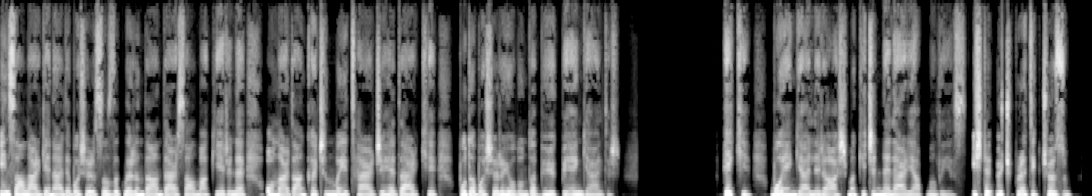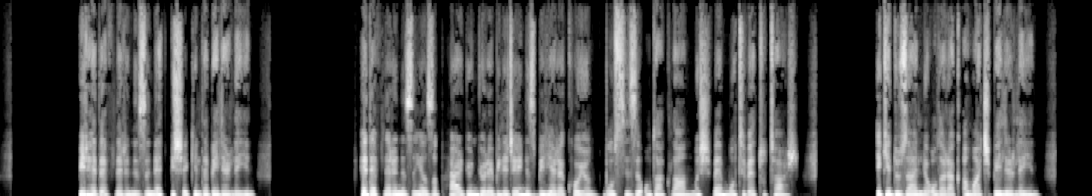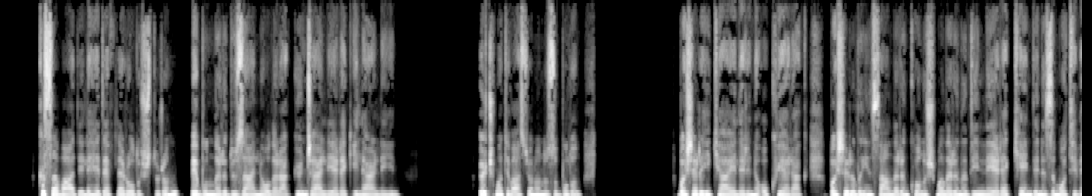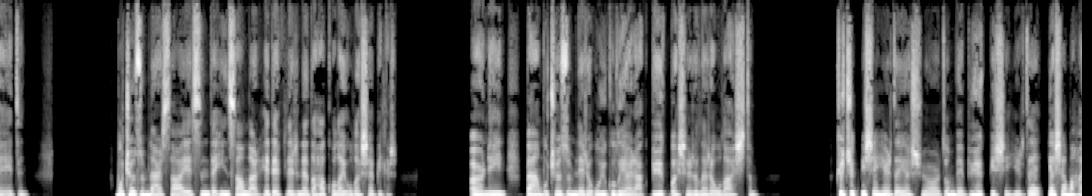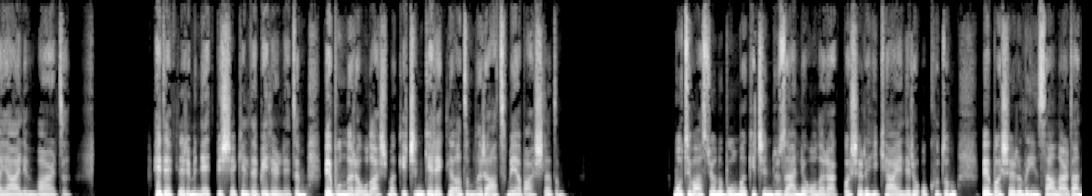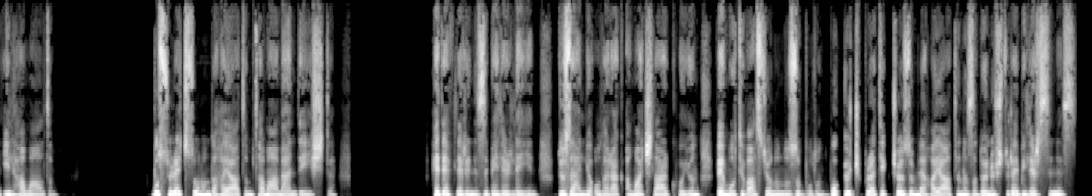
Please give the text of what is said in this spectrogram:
İnsanlar genelde başarısızlıklarından ders almak yerine onlardan kaçınmayı tercih eder ki bu da başarı yolunda büyük bir engeldir. Peki bu engelleri aşmak için neler yapmalıyız? İşte üç pratik çözüm. Bir hedeflerinizi net bir şekilde belirleyin. Hedeflerinizi yazıp her gün görebileceğiniz bir yere koyun. Bu sizi odaklanmış ve motive tutar. İki düzenli olarak amaç belirleyin. Kısa vadeli hedefler oluşturun ve bunları düzenli olarak güncelleyerek ilerleyin. 3. Motivasyonunuzu bulun. Başarı hikayelerini okuyarak, başarılı insanların konuşmalarını dinleyerek kendinizi motive edin. Bu çözümler sayesinde insanlar hedeflerine daha kolay ulaşabilir. Örneğin ben bu çözümleri uygulayarak büyük başarılara ulaştım. Küçük bir şehirde yaşıyordum ve büyük bir şehirde yaşama hayalim vardı. Hedeflerimi net bir şekilde belirledim ve bunlara ulaşmak için gerekli adımları atmaya başladım. Motivasyonu bulmak için düzenli olarak başarı hikayeleri okudum ve başarılı insanlardan ilham aldım. Bu süreç sonunda hayatım tamamen değişti. Hedeflerinizi belirleyin, düzenli olarak amaçlar koyun ve motivasyonunuzu bulun. Bu üç pratik çözümle hayatınızı dönüştürebilirsiniz.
